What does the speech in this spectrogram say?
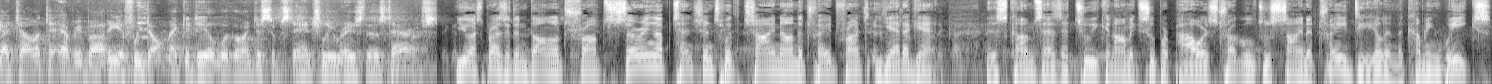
I tell it to everybody. If we don't make a deal, we're going to substantially raise those tariffs. U.S. President Donald Trump stirring up tensions with China on the trade front yet again. This comes as the two economic superpowers struggle to sign a trade deal in the coming weeks.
